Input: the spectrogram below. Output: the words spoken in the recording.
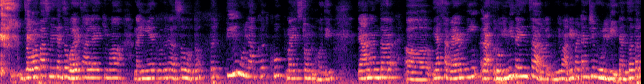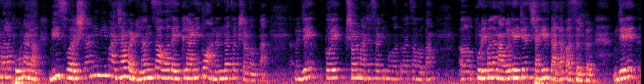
जवळपास म्हणजे त्यांचं वय झालंय किंवा नाही आहेत वगैरे असं होतं. तर ती मुलाखत खूप माइलस्टोन होती. त्यानंतर अं, या सगळ्यांनी रोहिणीताईंचा म्हणजे वावी भटांची मुलगी त्यांचा तर मला फोन आला. वीस वर्षांनी मी माझ्या वडिलांचा आवाज ऐकला आणि तो आनंदाचा क्षण होता. म्हणजे तो एक क्षण माझ्यासाठी महत्त्वाचा होता. पुढे मला नावं घ्यायची आहेत शाहीर दादा पासलकर. म्हणजे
